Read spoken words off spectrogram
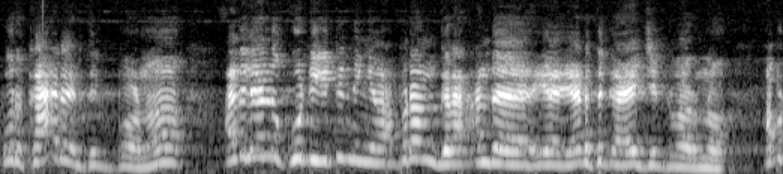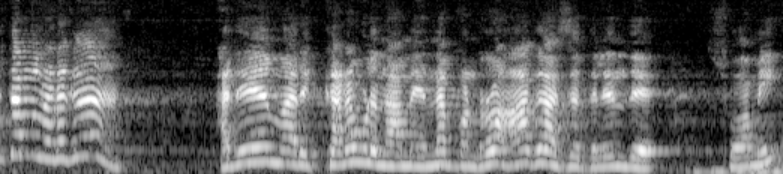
ஒரு கார் எடுத்துகிட்டு போகணும். அதுலேருந்து கூட்டிக்கிட்டு நீங்கள் அப்புறம் கிரா- அந்த இடத்துக்கு அழைச்சிட்டு வரணும். அப்படித்தாங்க நடக்கும்? அதே மாதிரி கடவுளை நாம் என்ன பண்ணுறோம் ஆகாசத்துலேருந்து சுவாமி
